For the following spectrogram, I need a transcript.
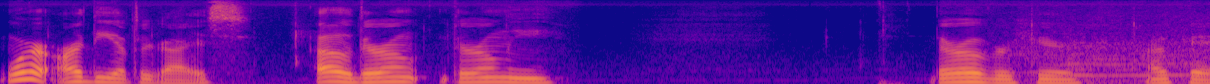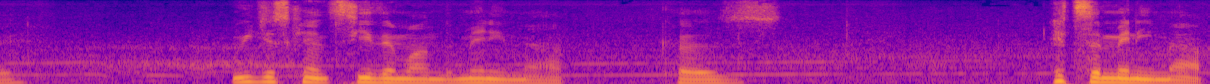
Where are the other guys? Oh, they're on, they're only they're over here. Okay. We just can't see them on the mini map cuz it's a mini map.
